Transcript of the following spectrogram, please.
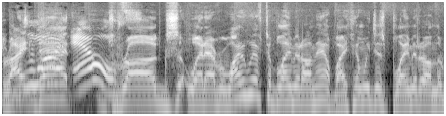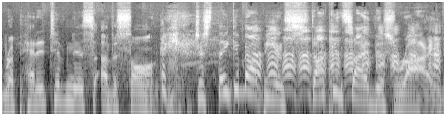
Right? What that else? drugs, whatever. Why do we have to blame it on that? Why can't we just blame it on the repetitiveness of the song? just think about being stuck inside this ride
